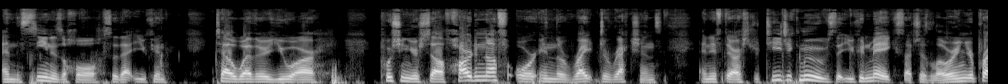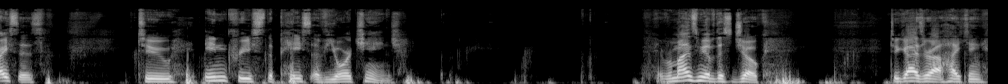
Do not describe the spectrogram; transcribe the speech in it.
and the scene as a whole so that you can tell whether you are pushing yourself hard enough or in the right directions. And if there are strategic moves that you can make, such as lowering your prices, to increase the pace of your change. It reminds me of this joke. Two guys are out hiking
